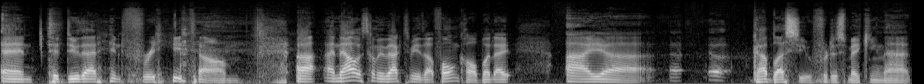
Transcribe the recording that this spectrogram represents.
and to do that in freedom. uh, and now it's coming back to me that phone call, but I, I, uh, uh, God bless you for just making that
